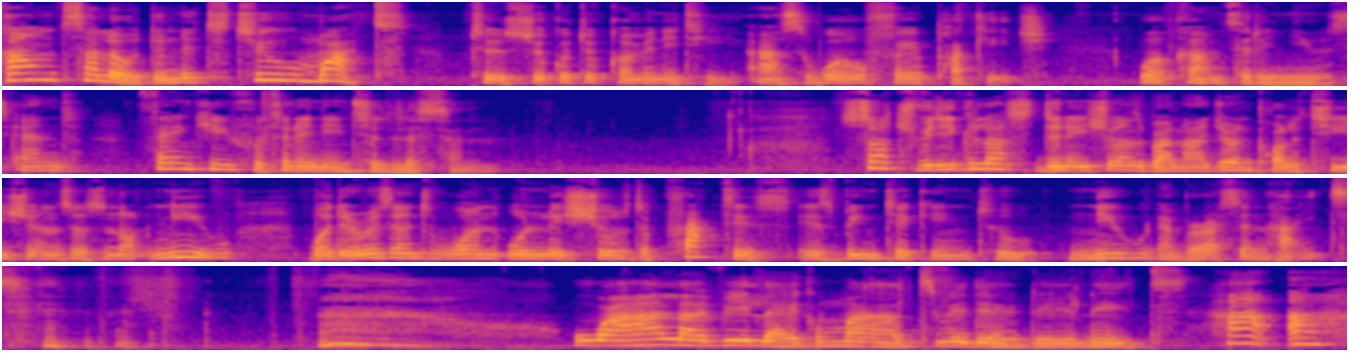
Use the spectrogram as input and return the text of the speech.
Councillor donates two mat to Sokoto community as welfare package. Welcome to the news and thank you for tuning in to listen. Such ridiculous donations by Nigerian politicians is not new, but the recent one only shows the practice is being taken to new embarrassing heights. Wahala be like mad when them donate. Ha ah.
